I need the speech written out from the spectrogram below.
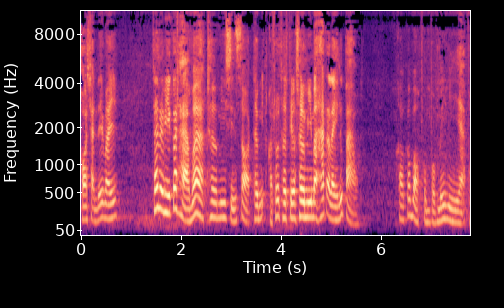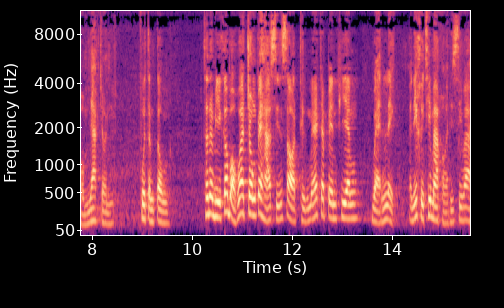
ขอฉันได้ไหมท่านนบีก็ถามว่าเธอมีสินสอดเธอมีขอโทษเธอเธอเธอมีมาฮัตอะไรหรือเปล่า เขาก็บอกผมผมไม่มีอะผมยากจนพูดตรงๆท่านนบีก็บอกว่าจงไปหาสินสอดถึงแม้จะเป็นเพียงแหวนเหล็ก อันนี้คือที่มาของอธิซิว่า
